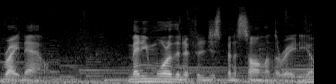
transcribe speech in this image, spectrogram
right now? Many more than if it had just been a song on the radio.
